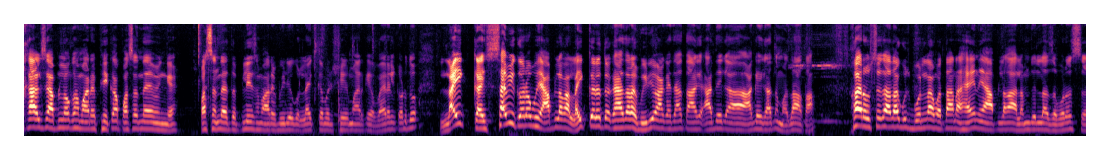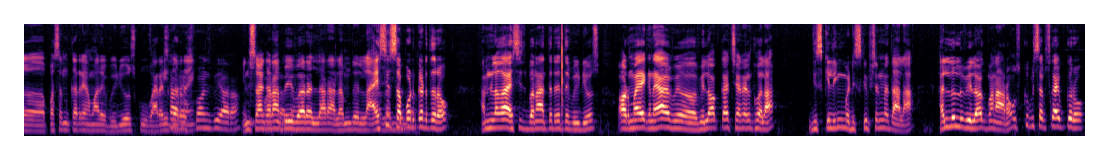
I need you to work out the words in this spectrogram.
ख्याल से आप लोगों को हमारे फेंका पसंद आए होंगे। पसंद है तो प्लीज़ हमारे वीडियो को लाइक कमेंट शेयर मार के वायरल कर दो। लाइक कैसा भी करो भाई आप लोग लाइक करो तो कहा जरा वीडियो आगे जाता आगे आगे का आगे का तो मज़ा आता। खैर उससे ज़्यादा कुछ बोलना बताना है नहीं आप लोग अलहमदिल्ला ज़बरदस्त पसंद कर रहे हैं हमारे वीडियोज़ को वायरल कर रहे हैं। भी आ रहा। इंस्टाग्राम भी वायरल जा रहा है अलहमदिल्ला ऐसे सपोर्ट करते रहो। हम लोग ऐसे बनाते रहते वीडियोज़ और मैं एक नया व्लॉग का चैनल खोला जिसकी लिंक मैं डिस्क्रिप्शन में डाला। हल्लुल व्लॉग बना रहा हूँ उसको भी सब्सक्राइब करो।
